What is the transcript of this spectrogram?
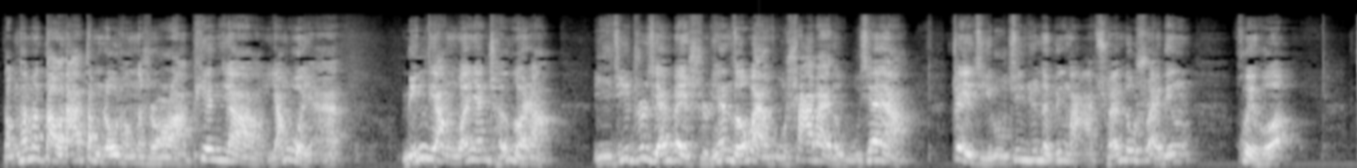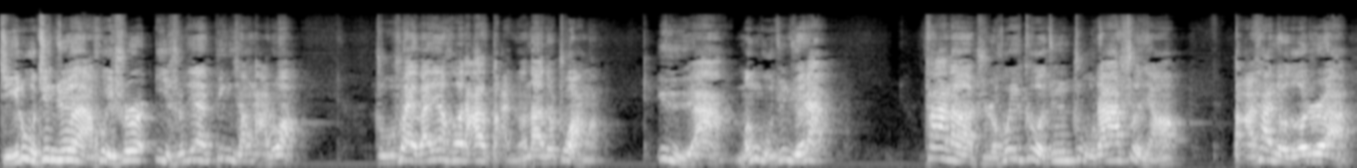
等他们到达邓州城的时候啊，偏将杨过眼、名将完颜陈和尚以及之前被史天泽万户杀败的武仙呀，这几路金军的兵马全都率兵会合。几路金军啊会师，一时间兵强马壮，主帅完颜和达的胆子呢就壮了，欲与啊蒙古军决战。他呢指挥各军驻扎顺阳，打探就得知啊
